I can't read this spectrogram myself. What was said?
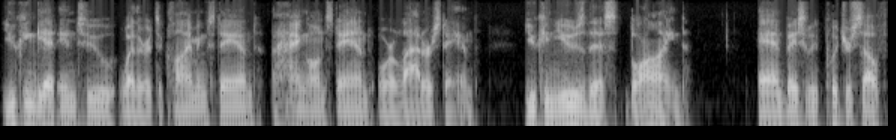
you can get into whether it's a climbing stand, a hang on stand, or a ladder stand. You can use this blind and basically put yourself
